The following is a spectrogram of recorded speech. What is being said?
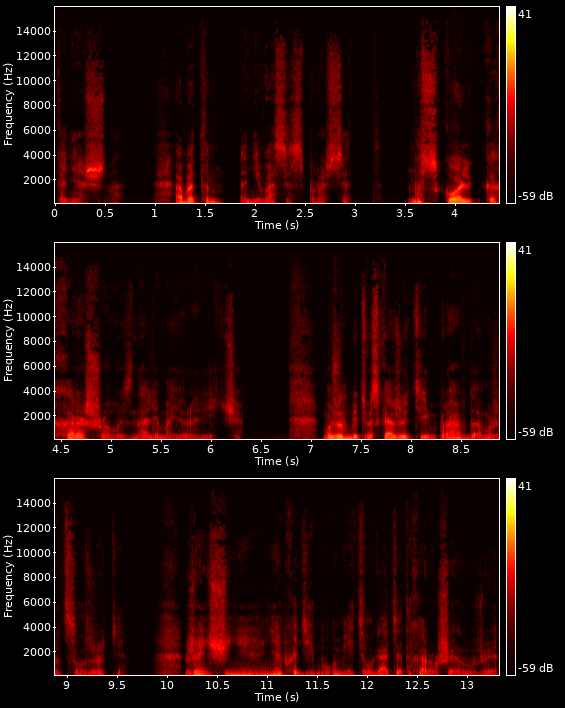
конечно. Об этом они вас и спросят. Насколько хорошо вы знали майора Рича? Может быть, вы скажете им правду, а может, солжете. Женщине необходимо уметь лгать, это хорошее оружие.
